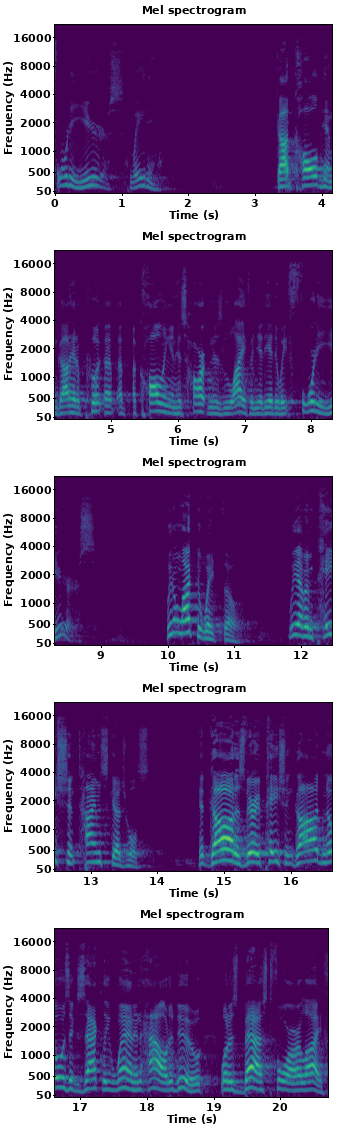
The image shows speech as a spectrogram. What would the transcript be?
40 years waiting. God called him. God had to put a, a, a, calling in his heart and his life, and yet he had to wait 40 years. We don't like to wait, though. We have impatient time schedules. Yet God is very patient. God knows exactly when and how to do what is best for our life,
